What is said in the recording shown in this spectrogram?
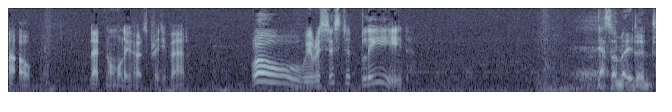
Uh-oh. That normally hurts pretty bad. Whoa! We resisted bleed. Decimated.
